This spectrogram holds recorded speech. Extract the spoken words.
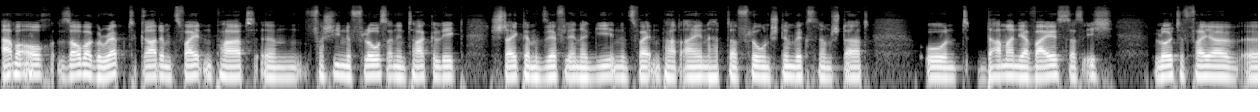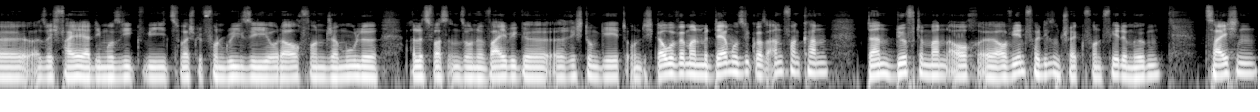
aber auch sauber gerappt, gerade im zweiten Part, ähm, verschiedene Flows an den Tag gelegt, steigt da mit sehr viel Energie in den zweiten Part ein, hat da Flow und Stimmwechsel am Start. Und da man ja weiß, dass ich Leute feier, äh, also ich feiere ja die Musik wie zum Beispiel von Reezy oder auch von Jamule, alles was in so eine weibige äh, Richtung geht. Und ich glaube, wenn man mit der Musik was anfangen kann, dann dürfte man auch äh, auf jeden Fall diesen Track von Fede mögen. Zeichen,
